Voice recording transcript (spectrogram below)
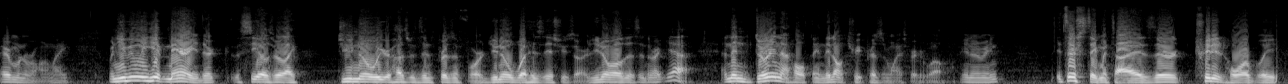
everyone wrong. Like when you even when you get married, the CEOs are like, "Do you know what your husband's in prison for? Do you know what his issues are? Do you know all this?" And they're like, "Yeah." And then during that whole thing, they don't treat prison wives very well. You know what I mean? It's they're stigmatized. They're treated horribly.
